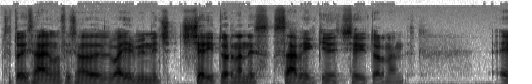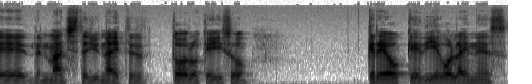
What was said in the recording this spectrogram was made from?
Si tú dices a un aficionado del Bayern Múnich, Chicharito Hernández, saben quién es Chicharito Hernández. Eh, en el Manchester United, todo lo que hizo. Creo que Diego Lainez,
